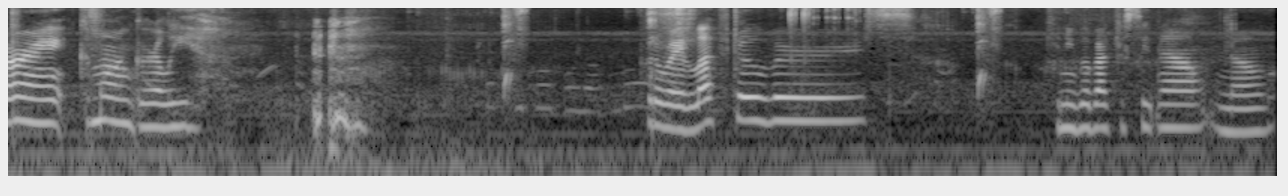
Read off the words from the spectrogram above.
Alright, come on, girly. Put away leftovers. Can you go back to sleep now? No?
